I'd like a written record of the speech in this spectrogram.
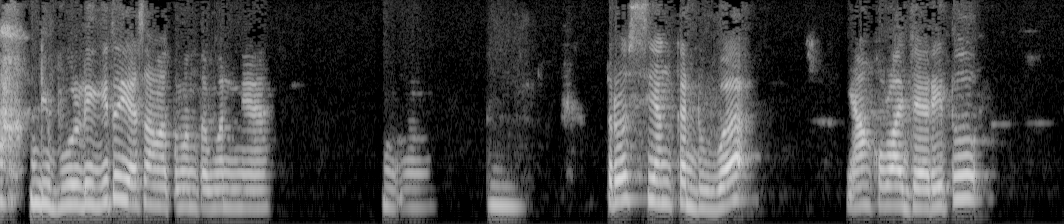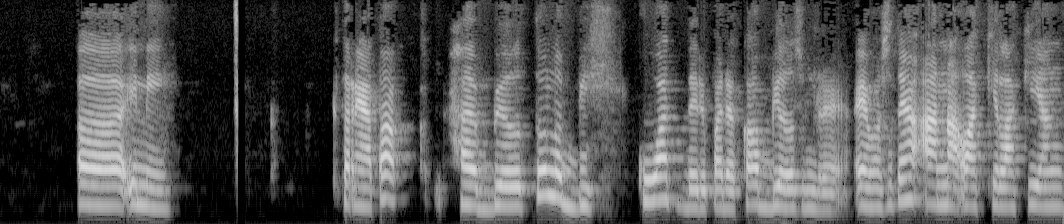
dibully gitu ya sama teman-temannya. Hmm. Terus yang kedua yang aku pelajari itu uh, ini ternyata Habil tuh lebih kuat daripada Kabil sebenarnya. Eh maksudnya anak laki-laki yang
